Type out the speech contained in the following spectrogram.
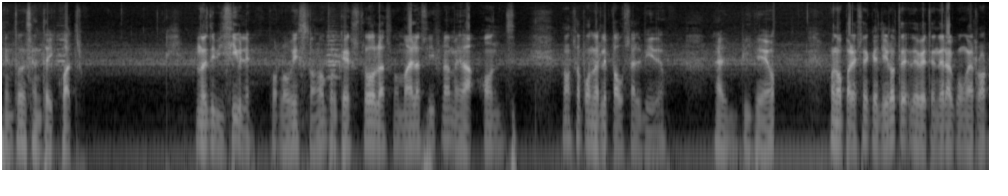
164 no es divisible por lo visto ¿no? porque esto la suma de la cifra me da 11 vamos a ponerle pausa al video. Al video bueno parece que el libro debe tener algún error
